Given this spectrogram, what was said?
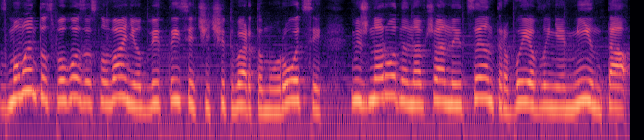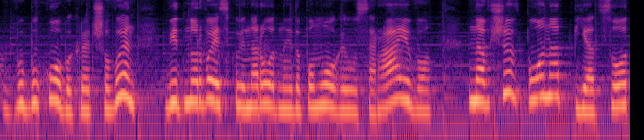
З моменту свого заснування у 2004 році міжнародний навчальний центр виявлення мін та вибухових речовин від Норвезької народної допомоги у Сараєво навчив понад 500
